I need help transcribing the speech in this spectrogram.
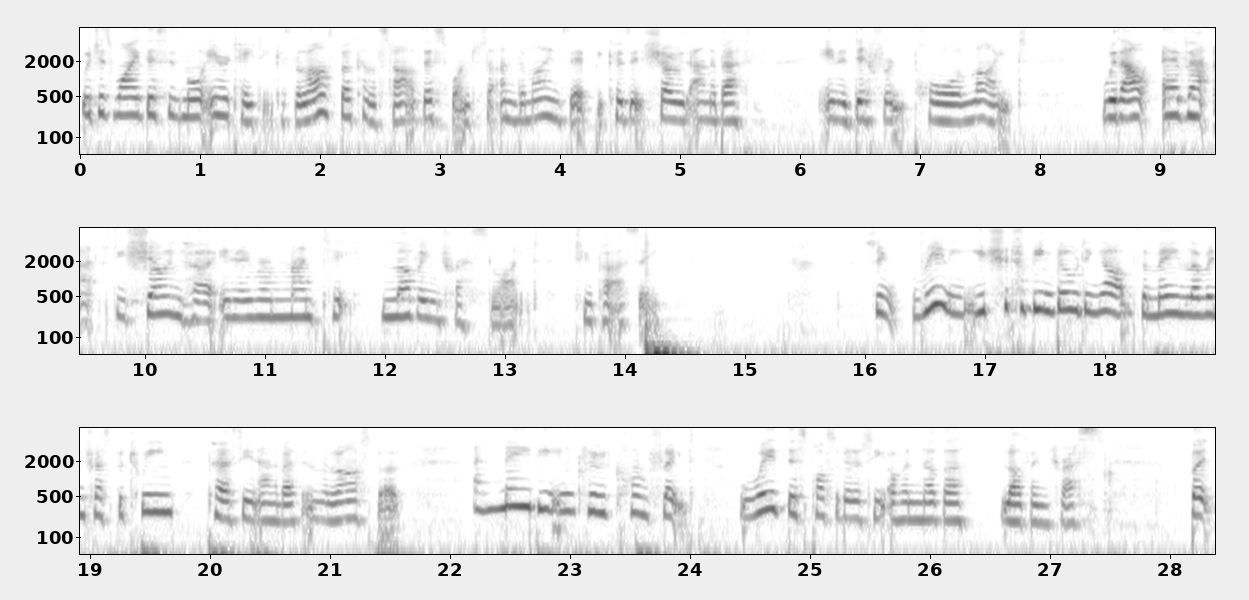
which is why this is more irritating, because the last book and the start of this one just undermines it because it shows Annabeth in a different poor light without ever actually showing her in a romantic love interest light to Percy. So really, you should have been building up the main love interest between Percy and Annabeth in the last book, and maybe include conflict with this possibility of another love interest. But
